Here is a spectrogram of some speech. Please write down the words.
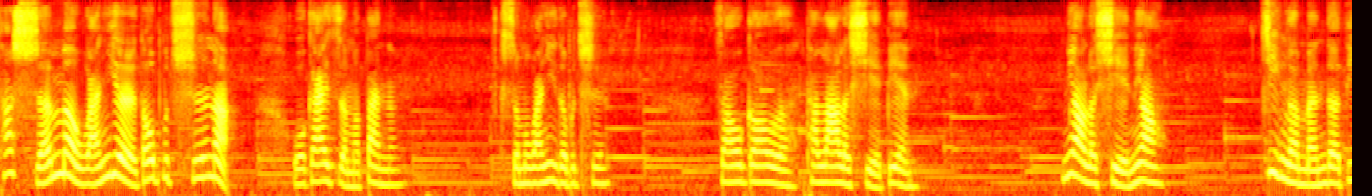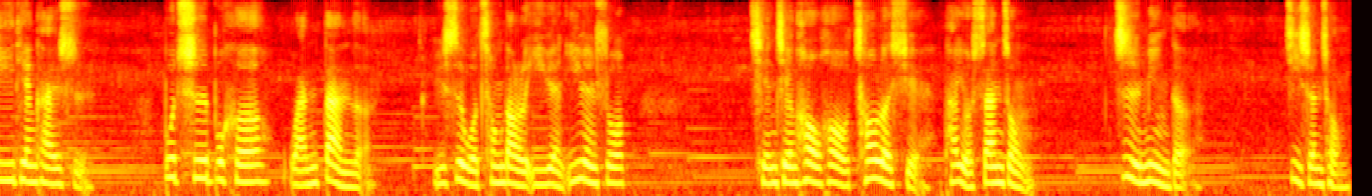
它什么玩意儿都不吃呢。我该怎么办呢？什么玩意都不吃，糟糕了！他拉了血便，尿了血尿，进了门的第一天开始，不吃不喝，完蛋了。于是我冲到了医院，医院说前前后后抽了血，他有三种致命的寄生虫。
